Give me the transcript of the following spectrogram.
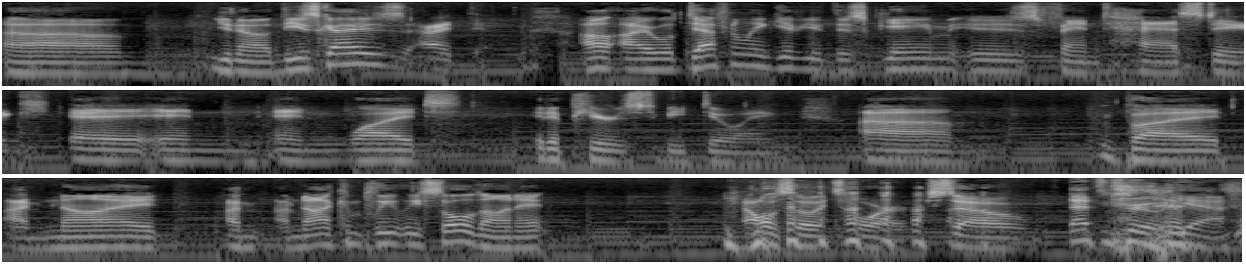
Um, you know these guys. I, I'll, I will definitely give you this game is fantastic in in what it appears to be doing. Um, but I'm not I'm I'm not completely sold on it. Also, it's horror, so that's true. Yeah.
